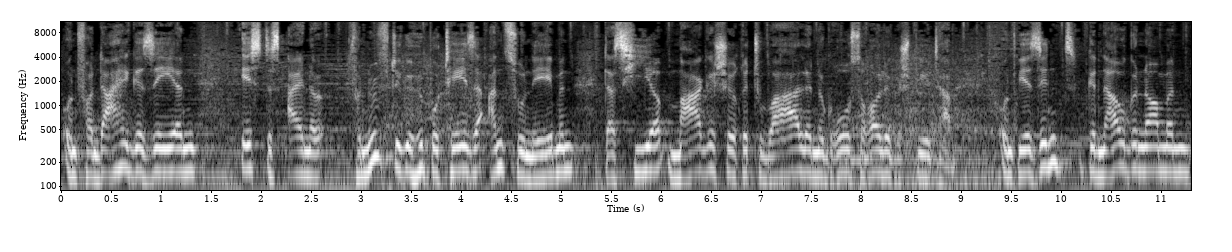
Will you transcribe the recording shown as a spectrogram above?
und von daher gesehen ist es eine vernünftige Hypothese anzunehmen, dass hier magische Rituale eine große Rolle gespielt haben. Und wir sind genau genommen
